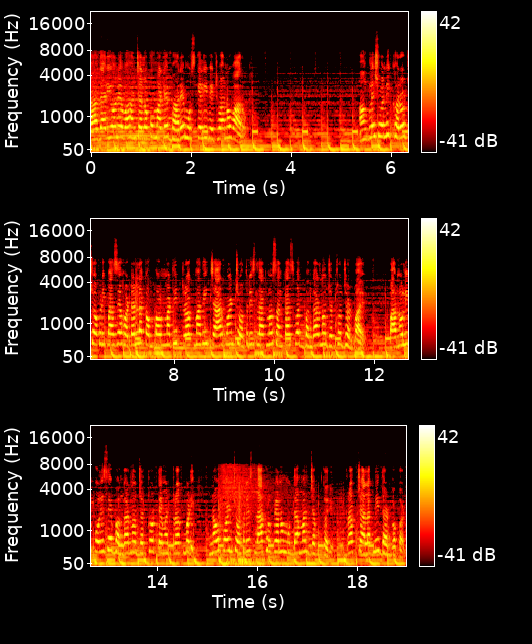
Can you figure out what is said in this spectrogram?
રાહદારીઓ અને વાહન ચાલકો માટે ભારે મુશ્કેલી વેઠવાનો વારો. અંકલેશ્વરની ખરોડ ચોકડી પાસે હોટલના કમ્પાઉન્ડમાંથી ટ્રકમાંથી ચાર પોઈન્ટ ચોત્રીસ લાખનો શંકાસ્પદ ભંગારનો જથ્થો ઝડપાયો. પાનોલી પોલીસે ભંગારનો જથ્થો તેમજ ટ્રક મળી નવ પોઈન્ટ ચોત્રીસ લાખ રૂપિયાનો મુદ્દામાલ જપ્ત કર્યો. ટ્રક ચાલકની ધરપકડ.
